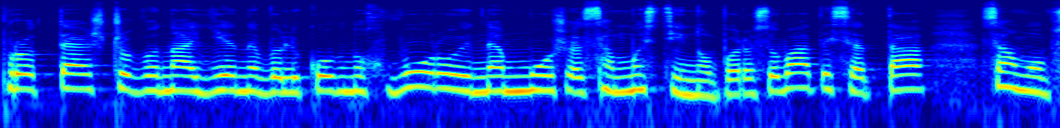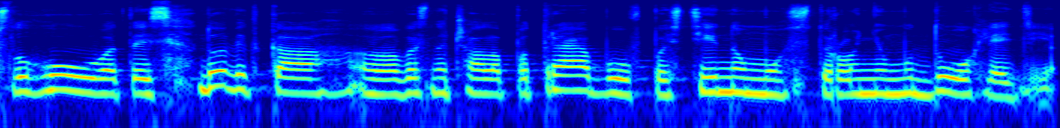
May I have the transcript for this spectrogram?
про те, що вона є невиліковно хворою, не може самостійно пересуватися та самообслуговуватись. Довідка е, визначала потребу в постійному сторонньому догляді.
